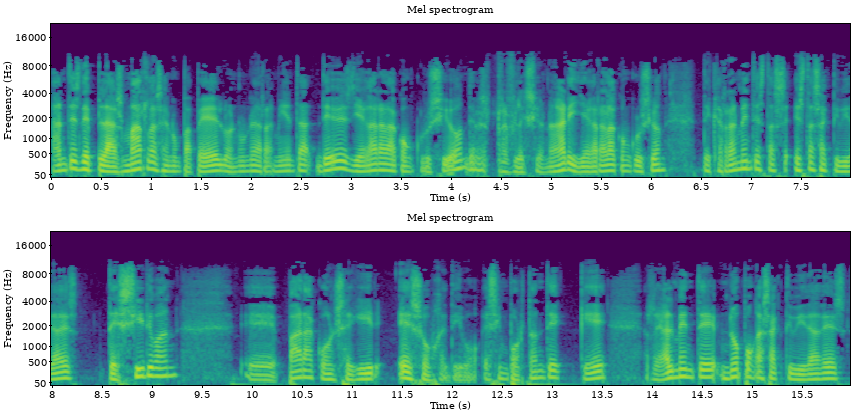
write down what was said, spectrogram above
antes de plasmarlas en un papel o en una herramienta, debes llegar a la conclusión, debes reflexionar y llegar a la conclusión de que realmente estas, estas actividades te sirvan eh, para conseguir ese objetivo. Es importante que realmente no pongas actividades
